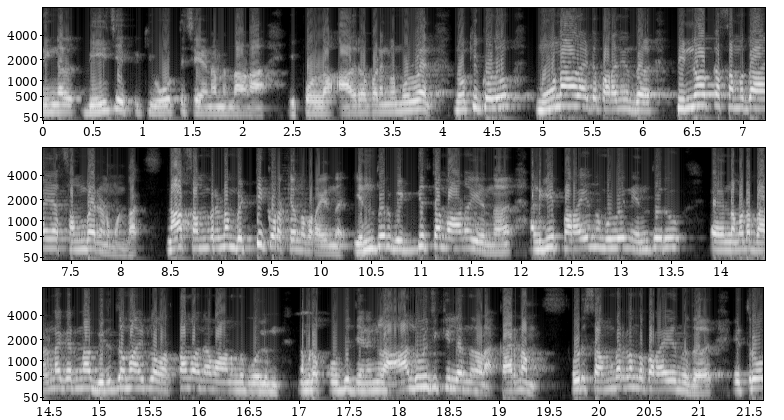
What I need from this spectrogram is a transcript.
നിങ്ങൾ ബി ജെ പിക്ക് വോട്ട് ചെയ്യണമെന്നാണ് ഇപ്പോഴുള്ള ആരോപണങ്ങൾ മുഴുവൻ. നോക്കിക്കോളൂ മൂന്നാമതായിട്ട് പറഞ്ഞത് പിന്നോക്ക സമുദായ സംവരണമുണ്ട്. ആ സംവരണം വെട്ടിക്കുറയ്ക്കെന്ന് പറയുന്നത് എന്തൊരു വിഡ്ഢിത്തമാണ് എന്ന് അല്ലെങ്കിൽ പറയുന്ന മുഴുവൻ എന്തൊരു നമ്മുടെ ഭരണഘടനാ വിരുദ്ധമായിട്ടുള്ള വർത്തമാനമാണെന്ന് പോലും നമ്മുടെ പൊതുജനങ്ങൾ ആലോചിക്കില്ല എന്നതാണ് കാരണം ഒരു സംവരണം എന്ന് പറയുന്നത് എത്രയോ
